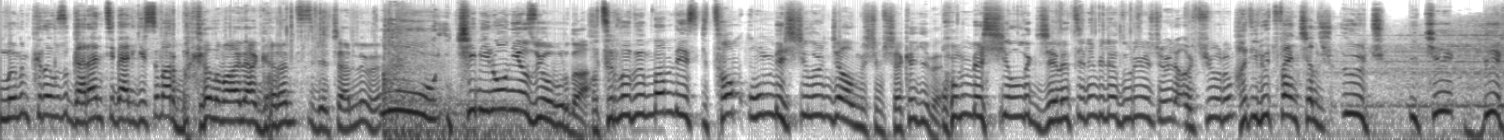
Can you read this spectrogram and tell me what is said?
kullanım kılavuzu garanti belgesi var. Bakalım hala garantisi geçerli mi? Oo 2010 yazıyor burada. Hatırladığımdan da eski. Tam 15 yıl önce almışım şaka gibi. 15 yıllık jelatini bile duruyor. Şöyle açıyorum. Hadi lütfen çalış. 3, 2, 1.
